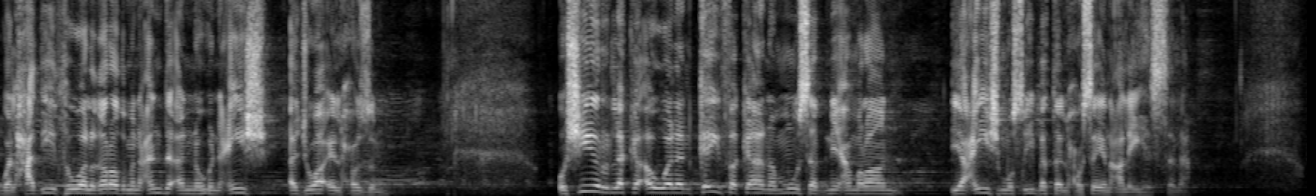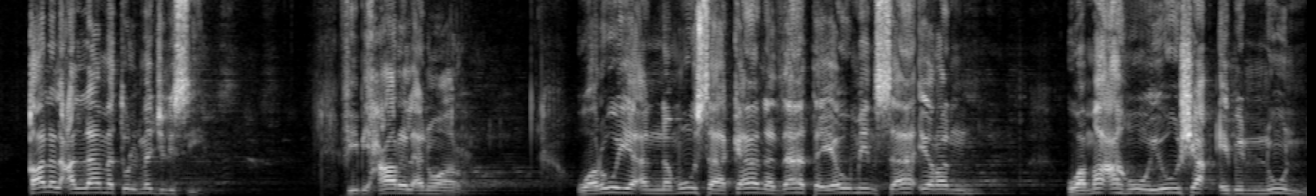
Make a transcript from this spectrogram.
والحديث هو الغرض من عنده أنه نعيش أجواء الحزن. أشير لك أولا كيف كان موسى بن عمران يعيش مصيبة الحسين عليه السلام. قال العلامة المجلسي في بحار الأنوار وروي أن موسى كان ذات يوم سائرا ومعه يوشع ابن نون.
